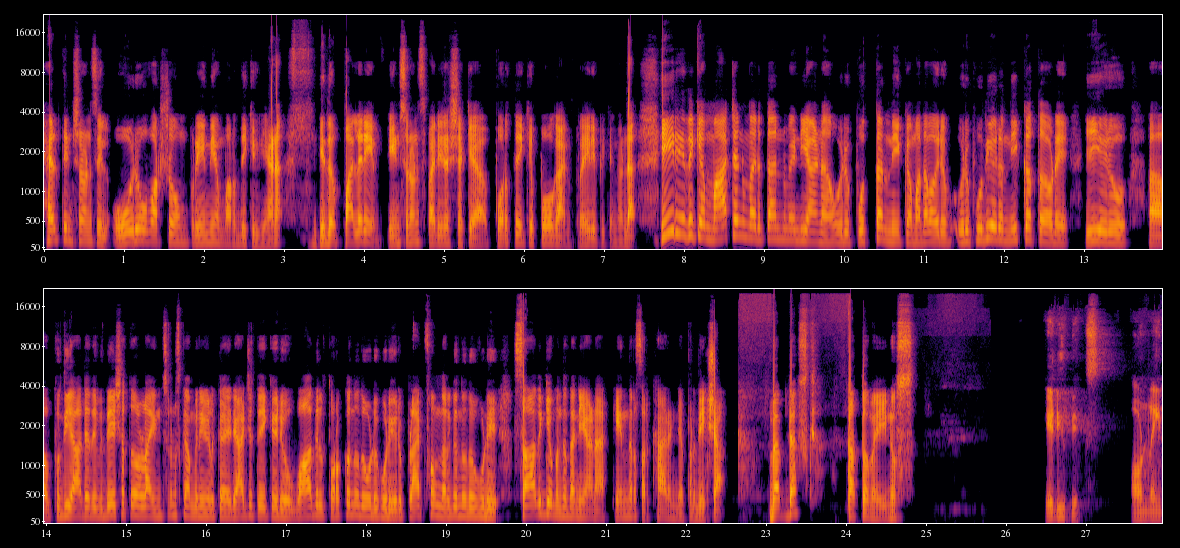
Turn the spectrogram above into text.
ഹെൽത്ത് ഇൻഷുറൻസിൽ ഓരോ വർഷവും പ്രീമിയം വർദ്ധിക്കുകയാണ്. ഇത് പലരെയും ഇൻഷുറൻസ് പരിരക്ഷയ്ക്ക് പുറത്തേക്ക് പോകാൻ പ്രേരിപ്പിക്കുന്നുണ്ട്. ഈ രീതിക്ക് മാറ്റം വരുത്താൻ വേണ്ടിയാണ് ഒരു പുത്തൻ നീക്കം അഥവാ ഒരു ഒരു പുതിയൊരു നീക്കത്തോടെ ഈ ഒരു പുതിയ അതായത് വിദേശത്തുള്ള ഇൻഷുറൻസ് കമ്പനികൾക്ക് രാജ്യത്തേക്ക് ഒരു വാതിൽ തുറക്കുന്നതോടുകൂടി ഒരു പ്ലാറ്റ്ഫോം നൽകുന്നതോടുകൂടി സാധിക്കുമെന്ന് തന്നെയാണ് കേന്ദ്ര സർക്കാരിന്റെ പ്രതീക്ഷ. വെബ് ഡെസ്ക് തത്വമേ news. Edubix online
